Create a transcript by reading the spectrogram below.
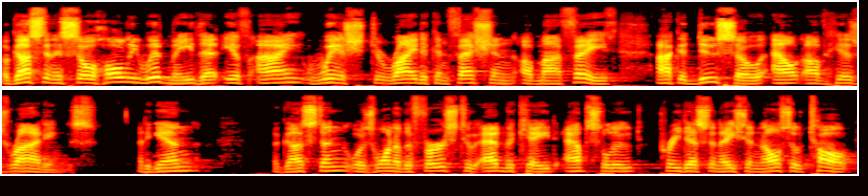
Augustine is so wholly with me that if I wished to write a confession of my faith, I could do so out of his writings. And again, Augustine was one of the first to advocate absolute predestination and also taught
